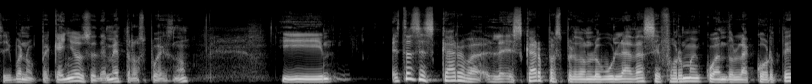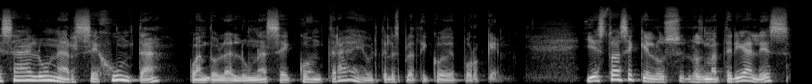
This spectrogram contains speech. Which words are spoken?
¿sí? Bueno, pequeños de metros, pues, ¿no? Y estas escarpas perdón, lobuladas se forman cuando la corteza lunar se junta, cuando la luna se contrae. Ahorita les platico de por qué. Y esto hace que los, los materiales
